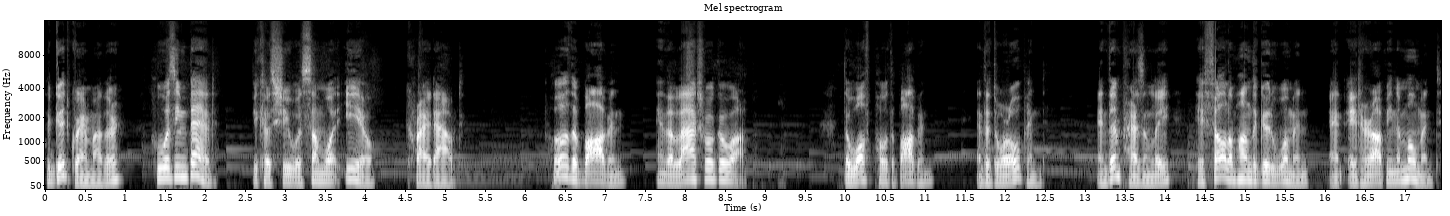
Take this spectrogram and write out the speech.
The good grandmother, who was in bed because she was somewhat ill, cried out, Pull the bobbin, and the latch will go up. The wolf pulled the bobbin, and the door opened, and then presently he fell upon the good woman and ate her up in a moment,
